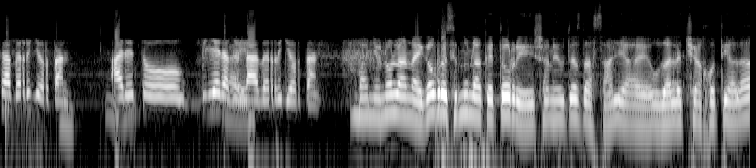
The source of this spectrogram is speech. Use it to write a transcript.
zea berri jortan. areto bilera Bai. dela berri jortan. Baina nola nahi, gaur ezindunak etorri, izan dut ez da zaila, e, udaletxea jotia da,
